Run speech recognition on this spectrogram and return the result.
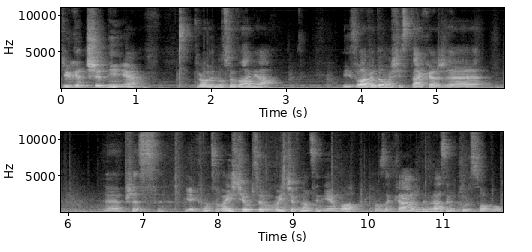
Kilka, trzy dni, nie? Trochę nocowania. I zła wiadomość jest taka, że e, przez jak nocowaliście, obserwowaliście w nocy niebo, on za każdym razem kursował.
